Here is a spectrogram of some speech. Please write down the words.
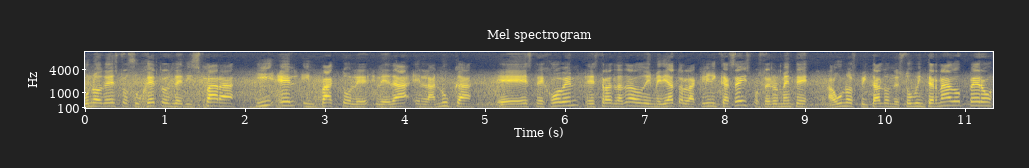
Uno de estos sujetos le dispara y el impacto le, le da en la nuca. Este joven es trasladado de inmediato a la clínica 6, posteriormente a un hospital donde estuvo internado, pero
